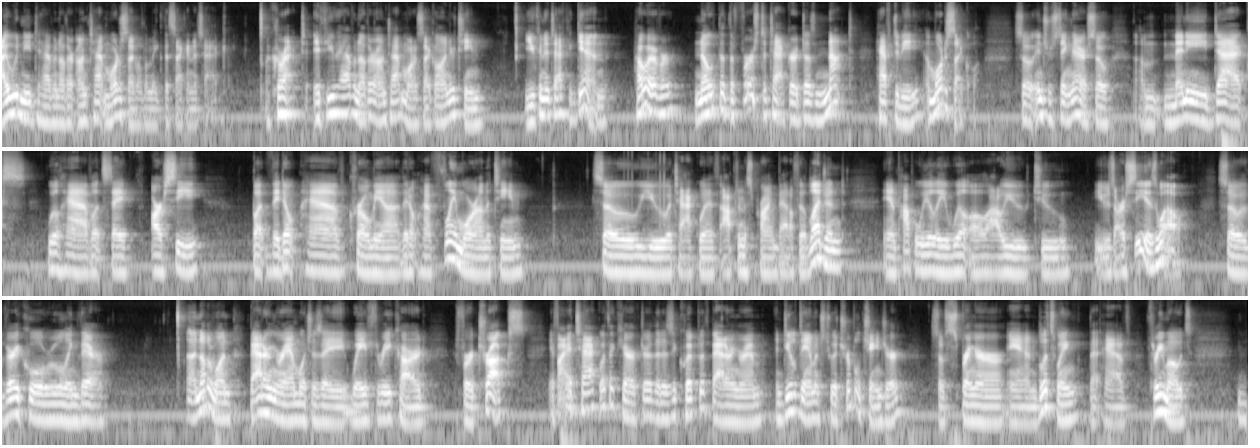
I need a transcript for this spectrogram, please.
I would need to have another untapped motorcycle to make the second attack. Correct. If you have another untapped motorcycle on your team, you can attack again. However, note that the first attacker does not have to be a motorcycle. So interesting there. So um, many decks will have, let's say, Arcee, but they don't have Chromia, they don't have Flamewar on the team. So you attack with Optimus Prime Battlefield Legend, and Pop a Wheelie will allow you to use Arcee as well. So very cool ruling there. Another one, Battering Ram, which is a Wave 3 card for trucks. If I attack with a character that is equipped with Battering Ram and deal damage to a triple changer, so Springer and Blitzwing that have three modes,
